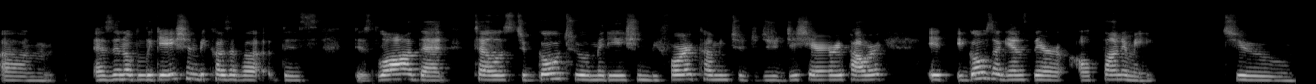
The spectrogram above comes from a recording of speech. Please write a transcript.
um, as an obligation because of a, uh, this this law that tells us to go to a mediation before coming to the judiciary power. It, it goes against their autonomy to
